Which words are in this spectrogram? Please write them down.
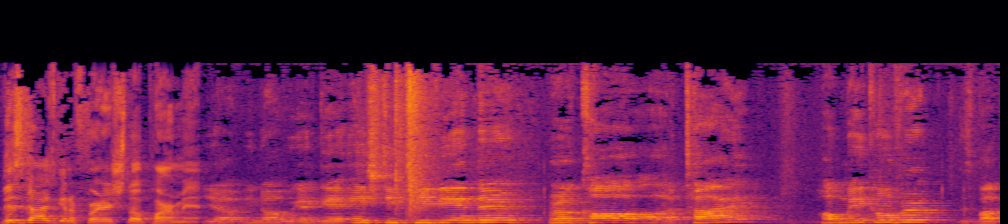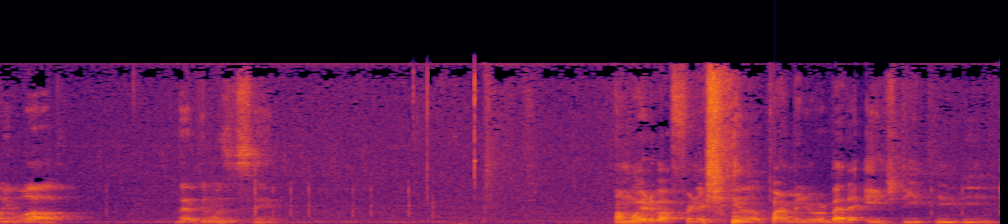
This guy's gonna furnish the apartment. Yep, you know, we're gonna get HDTV in there. We're gonna call uh, Ty, home makeover. It's about to be wild. Nothing was the same. I'm worried about furnishing the apartment. You're about an HD TV.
